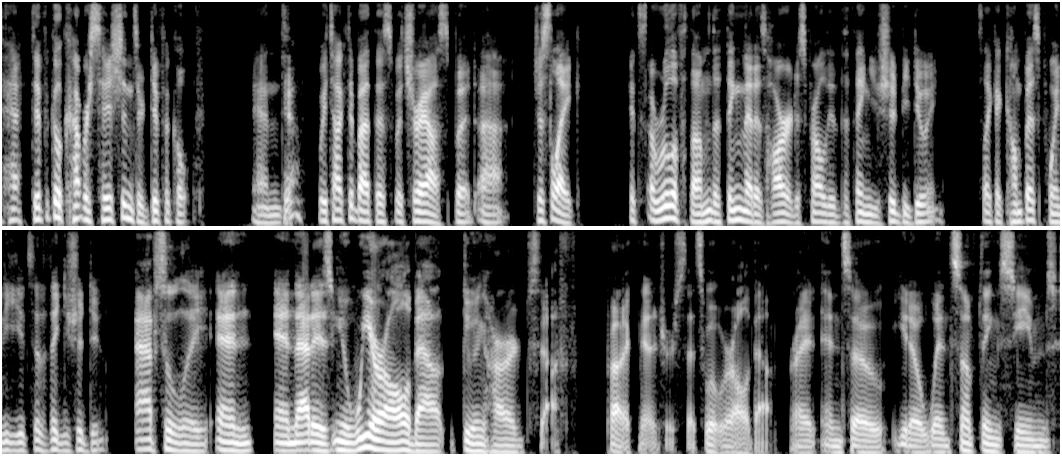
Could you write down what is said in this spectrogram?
difficult conversations are difficult. And yeah. we talked about this with Shreyas, but uh, just like it's a rule of thumb, the thing that is hard is probably the thing you should be doing. It's like a compass pointing you to the thing you should do. Absolutely. And and that is, you know, we are all about doing hard stuff. Product managers. That's what we're all about, right? And so, you know, when something seems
